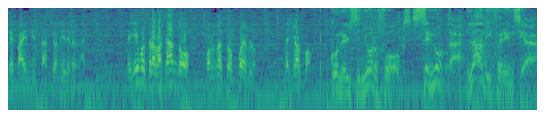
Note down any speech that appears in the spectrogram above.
de pavimentación y drenaje. Seguimos trabajando por nuestro pueblo. Señor Fox. Con el señor Fox se nota la diferencia.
